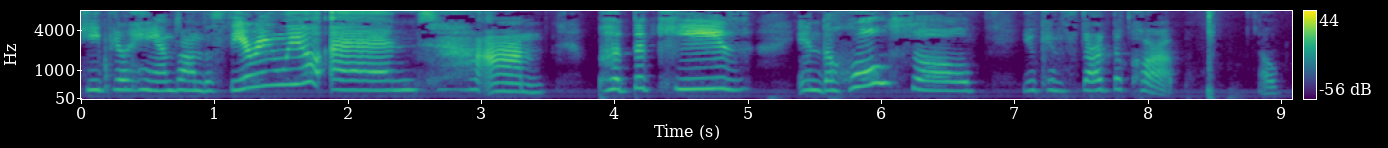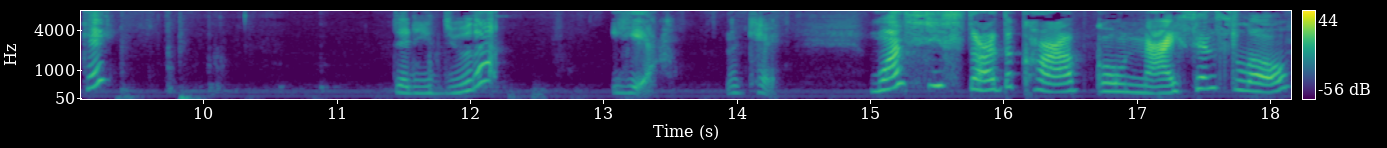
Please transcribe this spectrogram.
Keep your hands on the steering wheel and um, put the keys in the hole so you can start the car up. Okay? Did you do that? Yeah. Okay. Once you start the car up, go nice and slow.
